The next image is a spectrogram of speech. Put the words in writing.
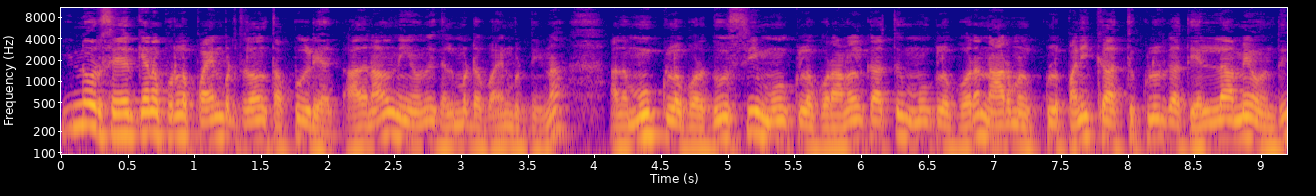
இன்னொரு செயற்கையான பொருளை பயன்படுத்துறதாலும் தப்பு கிடையாது. அதனால் நீங்கள் வந்து ஹெல்மெட்டை பயன்படுத்திங்கன்னா அந்த மூக்கில் போகிற தூசி மூக்கில் போகிற அனல் காற்று மூக்கில் போகிற நார்மல் குளிர் பனிக்காற்று குளிர்காற்று எல்லாமே வந்து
